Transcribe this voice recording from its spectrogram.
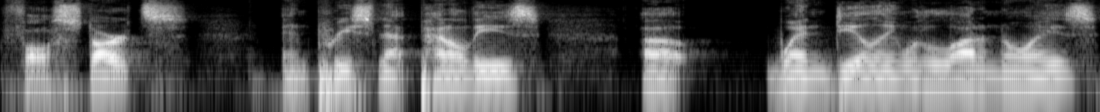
false starts and pre snap penalties uh, when dealing with a lot of noise.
